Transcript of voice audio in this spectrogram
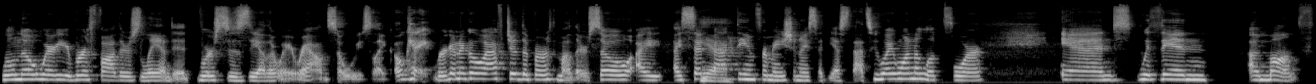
we'll know where your birth fathers landed versus the other way around. So he's like, okay, we're going to go after the birth mother. So I, I sent yeah. back the information. I said, yes, that's who I want to look for. And within a month,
